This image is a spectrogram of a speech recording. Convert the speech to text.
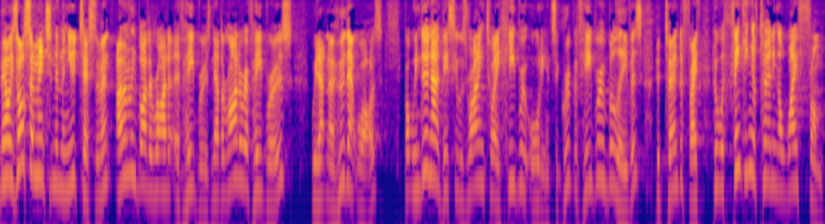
Now, he's also mentioned in the New Testament only by the writer of Hebrews. Now, the writer of Hebrews, we don't know who that was, but we do know this. He was writing to a Hebrew audience, a group of Hebrew believers who turned to faith, who were thinking of turning away from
